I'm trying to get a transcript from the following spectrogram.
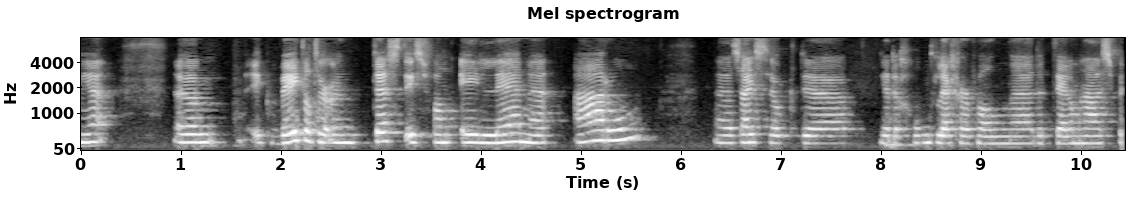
Ja, um, ik weet dat er een test is van Helene Aron. Uh, zij is ook de, ja, de grondlegger van uh, de term HSP.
